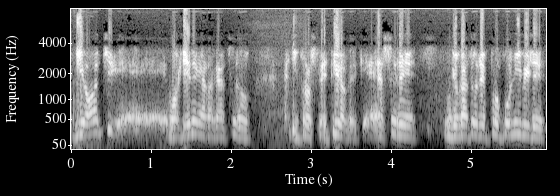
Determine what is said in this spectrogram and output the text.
di oggi, eh, vuol dire che è un ragazzo di prospettiva perché essere un giocatore proponibile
